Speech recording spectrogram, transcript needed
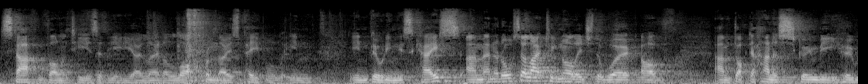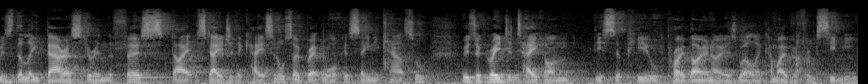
staff and volunteers of the EDO, learned a lot from those people in, in building this case. Um, and I'd also like to acknowledge the work of um, Dr. Hunter Scoombie, who was the lead barrister in the first sta- stage of the case, and also Brett Walker, senior counsel, who's agreed to take on this appeal pro bono as well and come over from Sydney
